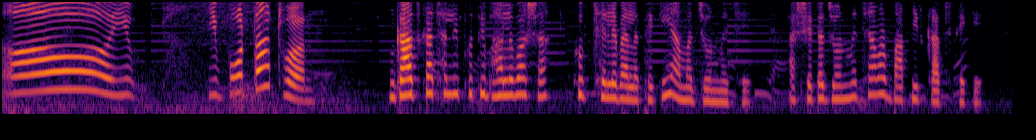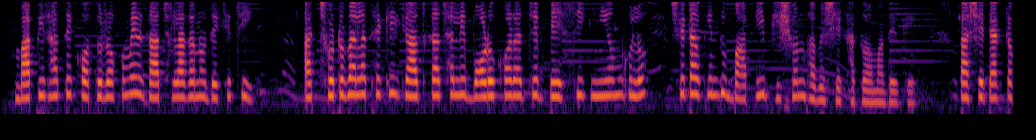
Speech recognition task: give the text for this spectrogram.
Oh, you you bought that one. গাছগাছালির প্রতি ভালোবাসা খুব ছেলেবেলা থেকেই আমার জন্মেছে আর সেটা জন্মেছে আমার বাপির কাছ থেকে বাপির হাতে কত রকমের গাছ লাগানো দেখেছি আর ছোটবেলা থেকেই গাছগাছালি বড় করার যে বেসিক নিয়মগুলো সেটাও কিন্তু বাপি ভীষণভাবে শেখাতো আমাদেরকে। তা সেটা একটা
